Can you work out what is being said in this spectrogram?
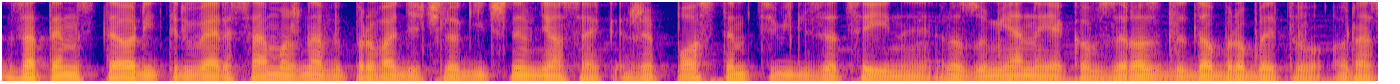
Zatem z teorii Triversa można wyprowadzić logiczny wniosek, że postęp cywilizacyjny, rozumiany jako wzrost dobrobytu oraz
